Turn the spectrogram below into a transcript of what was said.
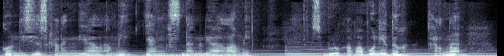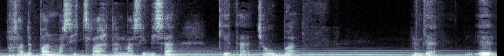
kondisi sekarang yang dialami yang sedang dialami. Seburuk apa pun itu karena masa depan masih cerah dan masih bisa kita coba menja eh,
